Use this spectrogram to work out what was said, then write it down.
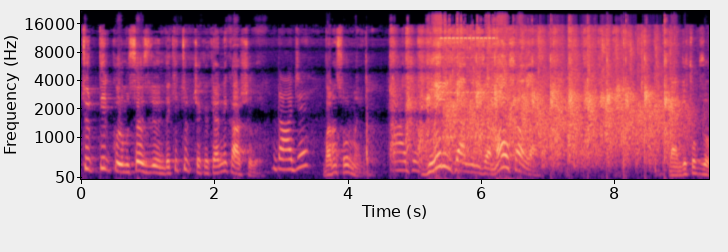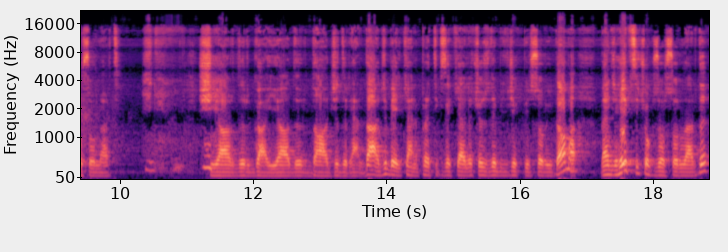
Türk Dil Kurumu sözlüğündeki Türkçe kökenli karşılığı. Dağcı. Bana sormayın. Dağcı. Güvenin kendinize maşallah. Bence çok zor sorulardı. Şiardır, gayyadır, dağcıdır. Yani dağcı belki hani pratik zekayla çözülebilecek bir soruydu ama bence hepsi çok zor sorulardı.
